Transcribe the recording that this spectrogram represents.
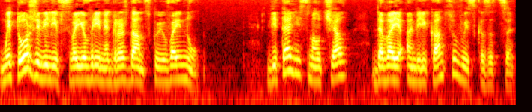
Мы тоже вели в свое время гражданскую войну». Виталий смолчал, давая американцу высказаться.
